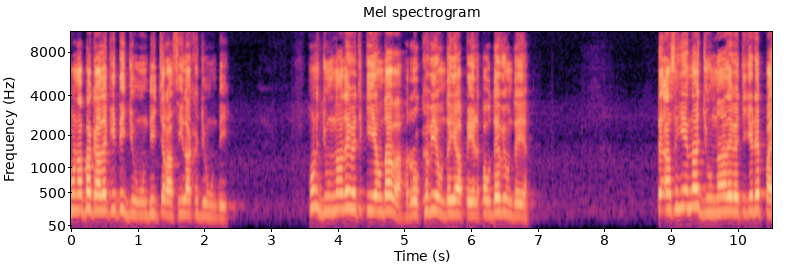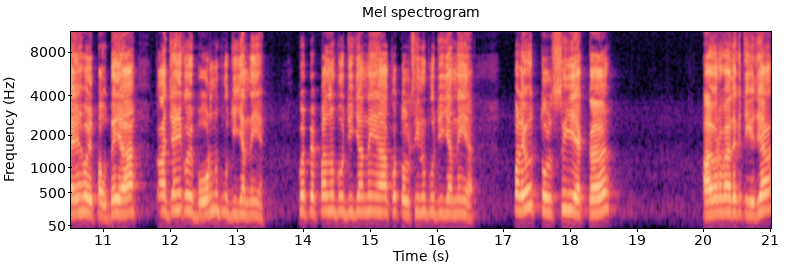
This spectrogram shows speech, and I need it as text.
ਹੁਣ ਆਪਾਂ ਗੱਲ ਕੀਤੀ ਜੂਨ ਦੀ 84 ਲੱਖ ਜੂਨ ਦੀ। ਹੁਣ ਜੂਨਾਂ ਦੇ ਵਿੱਚ ਕੀ ਆਉਂਦਾ ਵਾ? ਰੁੱਖ ਵੀ ਆਉਂਦੇ ਆ, ਪੇੜ ਪੌਦੇ ਵੀ ਆਉਂਦੇ ਆ। ਤੇ ਅਸੀਂ ਇਹਨਾਂ ਜੂਨਾਂ ਦੇ ਵਿੱਚ ਜਿਹੜੇ ਪਏ ਹੋਏ ਪੌਦੇ ਆ, ਅੱਜ ਅਸੀਂ ਕੋਈ ਬੋਰ ਨੂੰ ਪੂਜੀ ਜਾਂਦੇ ਆ, ਕੋਈ ਪਿੱਪਲ ਨੂੰ ਪੂਜੀ ਜਾਂਦੇ ਆ, ਕੋਈ ਤੁਲਸੀ ਨੂੰ ਪੂਜੀ ਜਾਂਦੇ ਆ। ਭਲੇ ਉਹ ਤੁਲਸੀ ਇੱਕ ਆਯੁਰਵੈਦਿਕ ਚੀਜ਼ ਆ।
